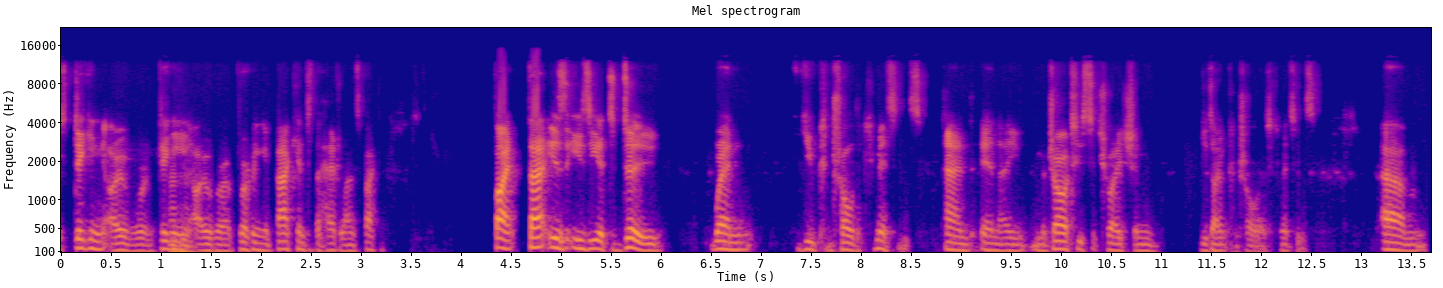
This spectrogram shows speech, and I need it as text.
just digging over and digging mm-hmm. over, bringing it back into the headlines. Back, fine. That is easier to do when you control the committees, and in a majority situation, you don't control those committees. Um,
